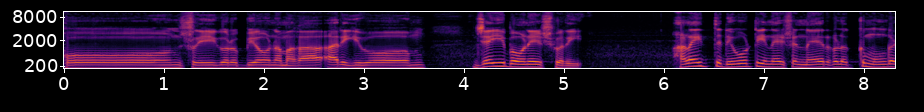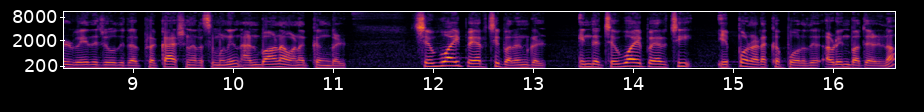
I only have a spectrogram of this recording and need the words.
ஓம் ஸ்ரீ குருப்பியோ நமகா. ஹரிகி ஓம். ஜெய் புவனேஸ்வரி. அனைத்து டிவோட்டி நேஷன் நேயர்களுக்கும் உங்கள் வேத ஜோதிடர் பிரகாஷ் நரசிம்மனின் அன்பான வணக்கங்கள். செவ்வாய் பயிற்சி பலன்கள். இந்த செவ்வாய் பயிற்சி எப்போ நடக்க போகிறது அப்படின்னு பார்த்தீங்கன்னா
